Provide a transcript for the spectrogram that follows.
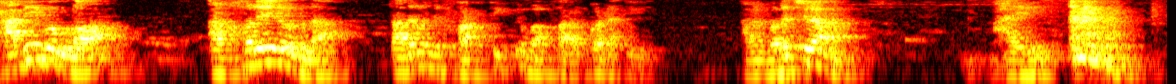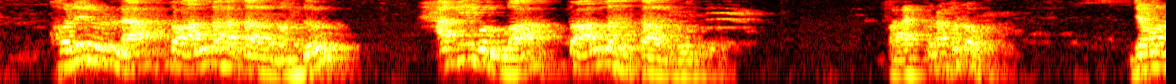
হাবিবুল্লাহ আর খলিলুল্লাহ, তাদের মধ্যে পার্থক্য বা ফারাক্যটা কি? আমি বলেছিলাম, ভাই, খলিলুল্লাহ তো আল্লাহ তালার বন্ধু হাবিবুল্লাহ তো আল্লাহ তালার বন্ধু। ফারাক্যটা হলো। যেমন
